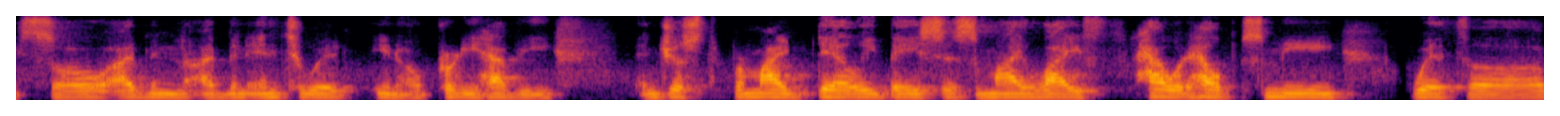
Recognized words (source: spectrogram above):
So I've been I've been into it, you know, pretty heavy and just for my daily basis, my life, how it helps me with uh,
